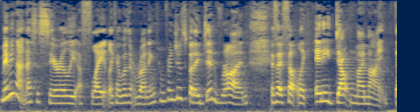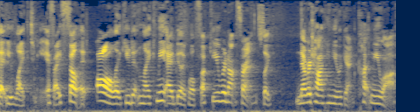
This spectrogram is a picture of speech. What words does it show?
maybe not necessarily a flight like i wasn't running from friendships but i did run if i felt like any doubt in my mind that you liked me if i felt at all like you didn't like me i'd be like well fuck you we're not friends like never talking to you again cutting you off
